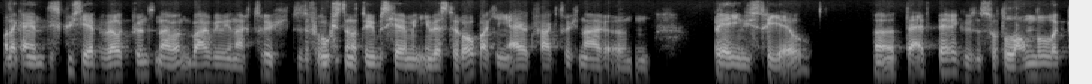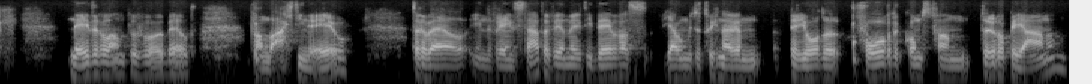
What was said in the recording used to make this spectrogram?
Maar dan kan je een discussie hebben welk punt, naar, waar wil je naar terug? Dus de vroegste natuurbescherming in West-Europa ging eigenlijk vaak terug naar een pre-industrieel uh, tijdperk, dus een soort landelijk Nederland bijvoorbeeld, van de 18e eeuw. Terwijl in de Verenigde Staten veel meer het idee was, ja, we moeten terug naar een periode voor de komst van de Europeanen.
